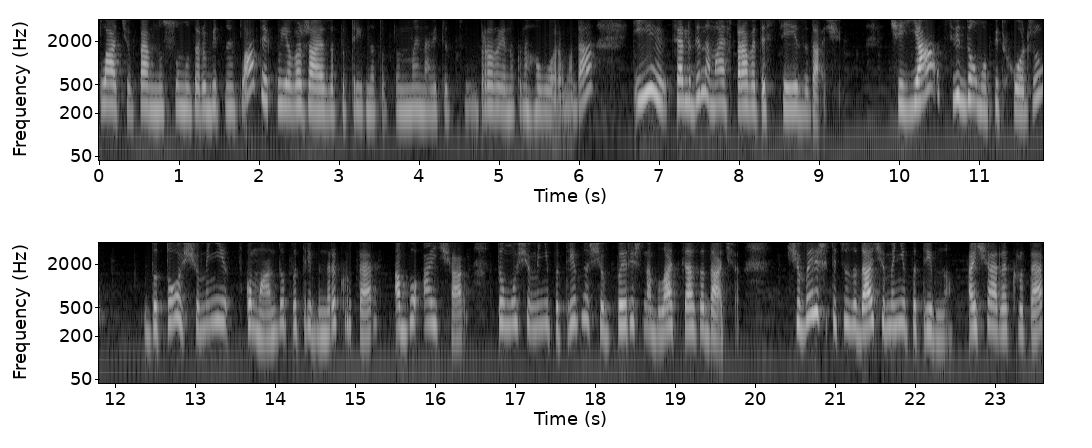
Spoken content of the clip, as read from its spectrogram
платю певну суму заробітної плати, яку я вважаю за потрібне. Тобто, ми навіть тут про ринок не говоримо. Да? І ця людина має справитися з цією задачею. Чи я свідомо підходжу до того, що мені в команду потрібен рекрутер або HR, тому що мені потрібно, щоб вирішена була ця задача. Щоб вирішити цю задачу, мені потрібно HR-рекрутер,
